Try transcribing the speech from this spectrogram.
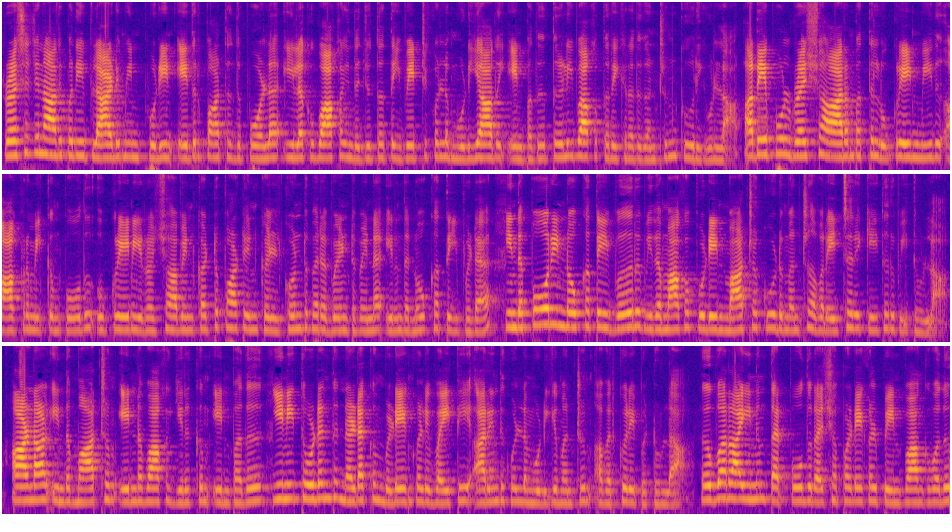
ரஷ்ய ஜனாதிபதி விளாடிமிர் புடின் எதிர்பார்த்தது போல இலகுவாக இந்த யுத்தத்தை வெற்றி கொள்ள முடியாது என்பது தெளிவாக தெரிகிறது என்றும் கூறியுள்ளார். அதேபோல் ரஷ்யா ஆரம்பத்தில் உக்ரைன் மீது ஆக்கிரமிக்கும் போது உக்ரைனை ரஷ்யாவின் கட்டுப்பாட்டின் கீழ் கொண்டுவர வேண்டும் என இருந்த நோக்கத்தை விட இந்த போரின் நோக்கத்தை வேறு விதமாக புடின் மாற்றக்கூடும் என்று அவர் எச்சரிக்கை தெரிவித்துள்ளார். ஆனால் இந்த மாற்றம் என்னவாக இருக்கும் என்பது இனி தொடர்ந்து நடக்கும் விடயங்களை வைத்தே அறிந்து கொள்ள முடியும் என்றும் அவர் குறிப்பிட்டுள்ளார். எவ்வாறாயினும் தற்போது ரஷ்ய படைகள் பின்வாங்குவது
